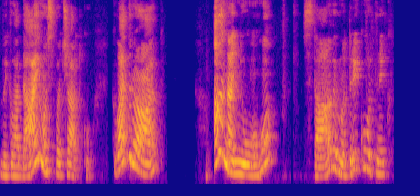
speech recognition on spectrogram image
Викладаємо спочатку квадрат, а на нього ставимо трикутник.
